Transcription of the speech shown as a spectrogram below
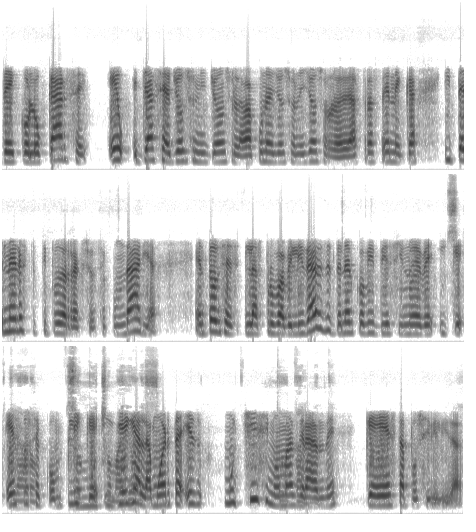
de colocarse eh, ya sea Johnson y Johnson, la vacuna de Johnson y Johnson o la de AstraZeneca y tener este tipo de reacción secundaria. Entonces, las probabilidades de tener COVID-19 y que eso se complique y llegue a la muerte es muchísimo más grande que esta posibilidad.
